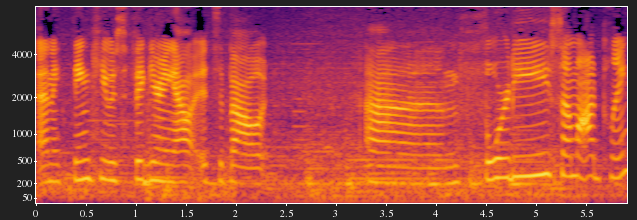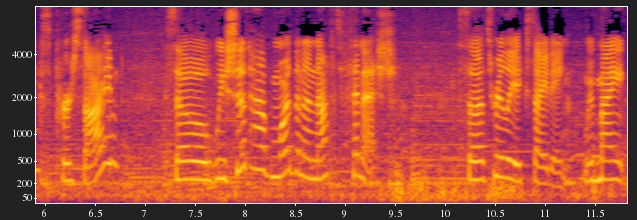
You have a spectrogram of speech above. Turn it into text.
and I think he was figuring out it's about um, 40 some odd planks per side. So we should have more than enough to finish. So that's really exciting. We might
